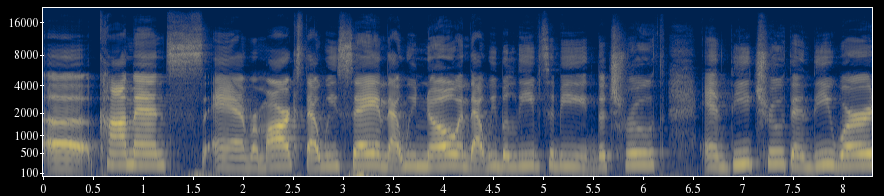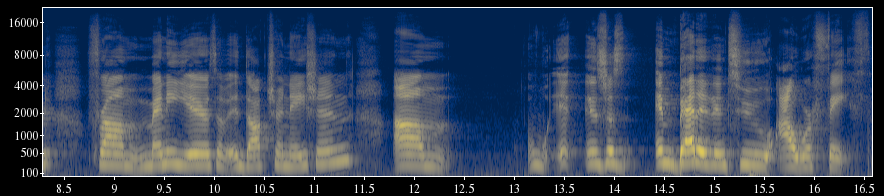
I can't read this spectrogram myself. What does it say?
uh, comments and remarks that we say and that we know and that we believe to be the truth and the truth and the word from many years of indoctrination um, it is just embedded into our faith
